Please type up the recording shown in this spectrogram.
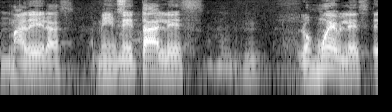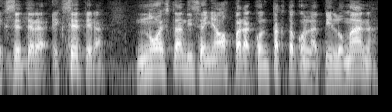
maderas, metales, los muebles, etcétera, etcétera. No están diseñados para contacto con la piel humana.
